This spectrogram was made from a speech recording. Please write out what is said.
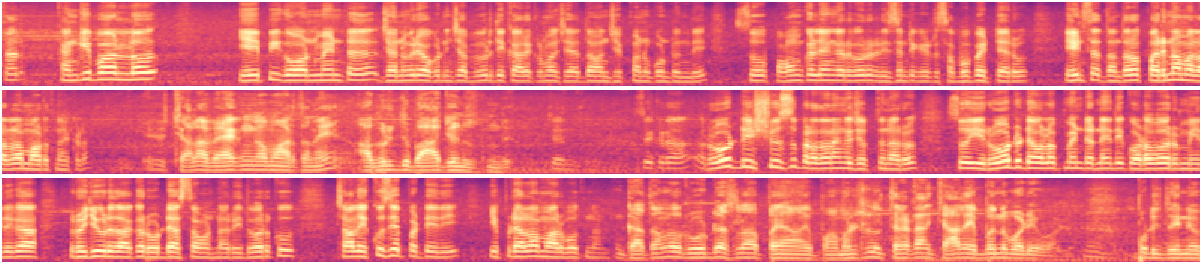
సార్ కంకిపాడులో ఏపీ గవర్నమెంట్ జనవరి ఒకటి నుంచి అభివృద్ధి కార్యక్రమాలు చేద్దామని చెప్పి అనుకుంటుంది. సో పవన్ కళ్యాణ్ గారు కూడా రీసెంట్గా ఇక్కడ సభ పెట్టారు. ఏంటి సార్ దాని తర్వాత పరిణామాలు ఎలా మారుతున్నాయి ఇక్కడ? చాలా వేగంగా మారుతున్నాయి. అభివృద్ధి బాగా చెందుతుంది. సో ఇక్కడ రోడ్ ఇష్యూస్ ప్రధానంగా చెప్తున్నారు. సో ఈ రోడ్డు డెవలప్మెంట్ అనేది గొడవరు మీదుగా రుజువురు దాకా రోడ్డు వేస్తామంటున్నారు ఇదివరకు చాలా ఎక్కువసేపు పట్టేది. ఇప్పుడు ఎలా మారబోతుందండి గతంలో రోడ్డు అసలు మనుషులు తిరగడానికి చాలా ఇబ్బంది పడేవాళ్ళు. ఇప్పుడు దీన్ని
